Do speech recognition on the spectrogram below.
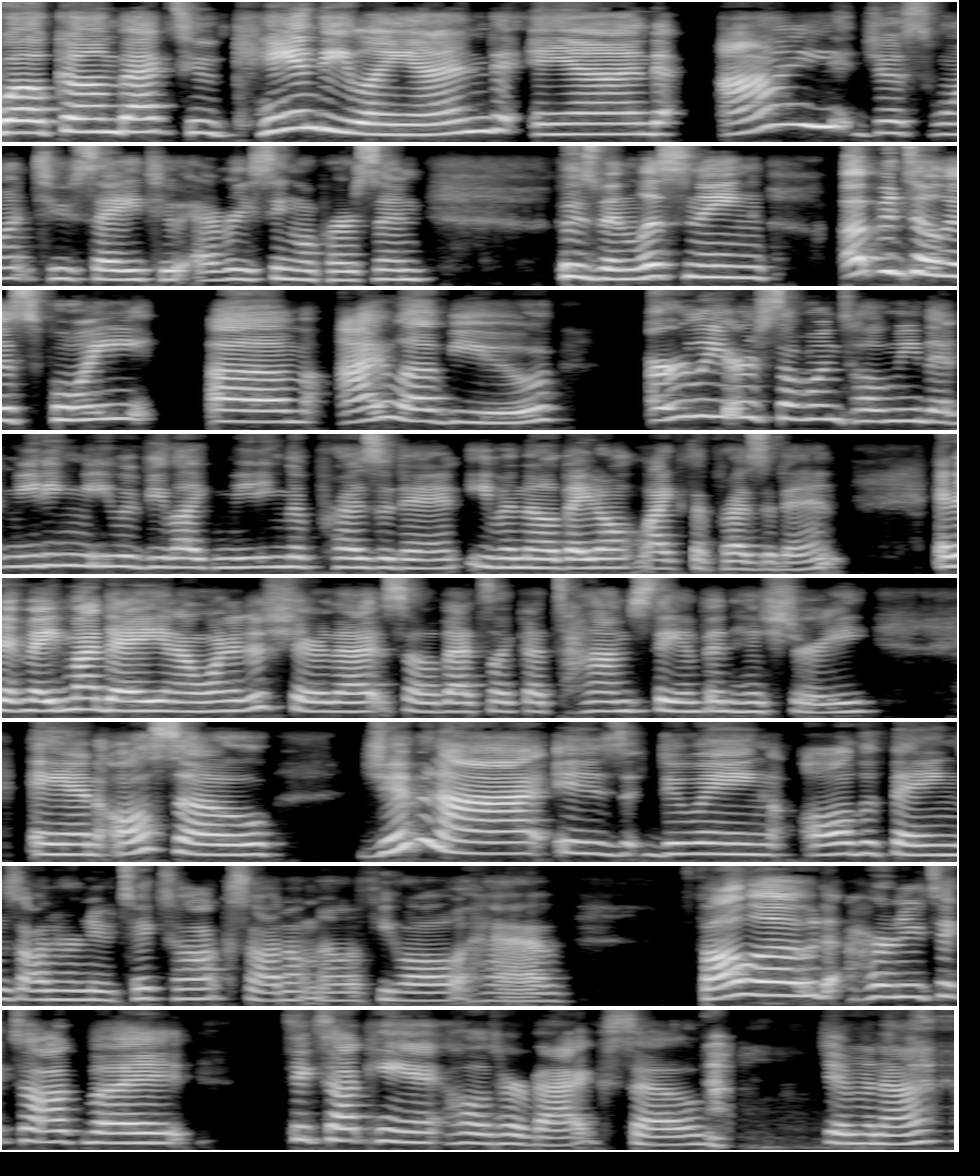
Welcome back to Candyland. And I just want to say to every single person who's been listening up until this point, um, I love you. Earlier, someone told me that meeting me would be like meeting the president, even though they don't like the president. And it made my day, and I wanted to share that. So that's like a timestamp in history. And also, Gemini is doing all the things on her new TikTok. So I don't know if you all have followed her new TikTok, but TikTok can't hold her back. So, Gemini.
